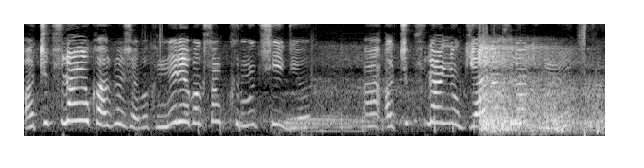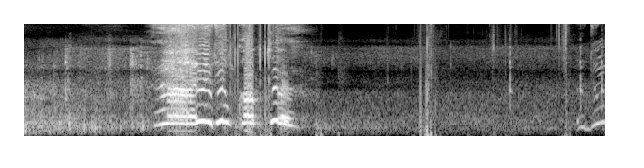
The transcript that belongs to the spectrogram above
Açık falan yok arkadaşlar. Bakın nereye baksam kırmızı şey diyor. Ha, açık falan yok. Yerden falan. Aa, ödüm koptu. Ödüm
